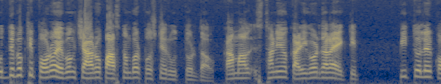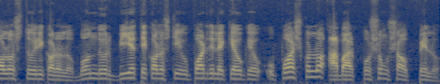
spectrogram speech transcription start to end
উদ্দীপকটি পড়ো এবং চার ও পাঁচ নম্বর প্রশ্নের উত্তর দাও। কামাল স্থানীয় কারিগর দ্বারা একটি পিতলের কলস তৈরি করালো। বন্ধুর বিয়েতে কলসটি উপহার দিলে কেউ কেউ উপহাস করল, আবার প্রশংসাও পেল।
